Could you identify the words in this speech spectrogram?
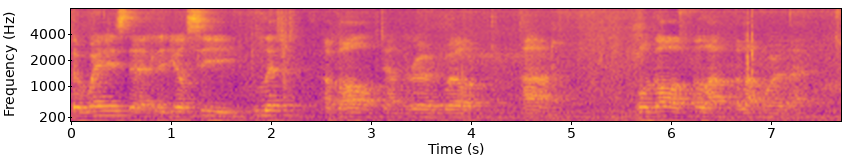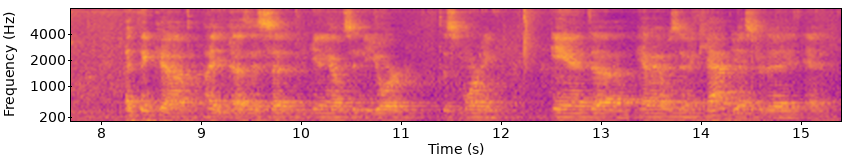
the ways that, that you'll see Lyft evolve down the road will, um, will involve a lot, a lot more of that. I think, um, I, as I said at the beginning, I was in New York this morning, and uh, and I was in a cab yesterday, and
